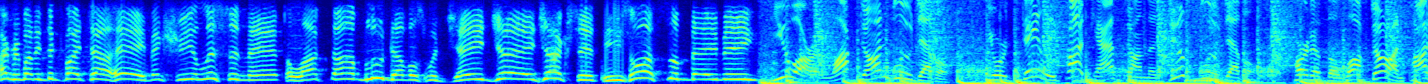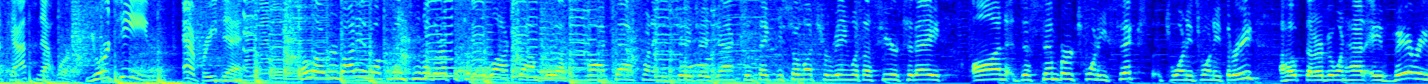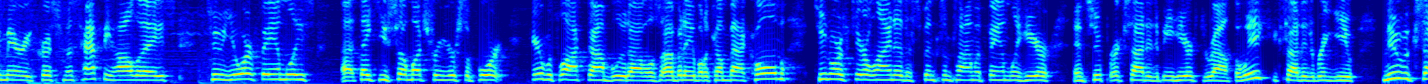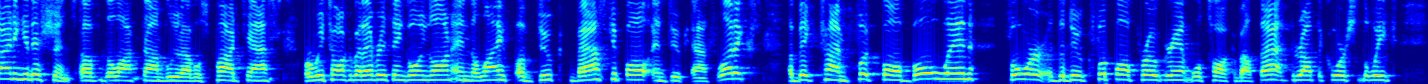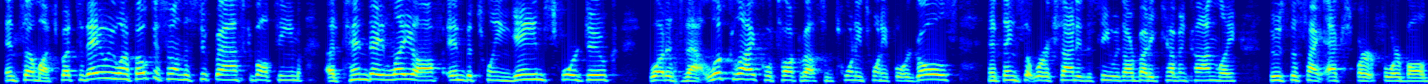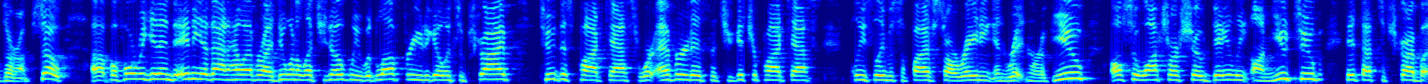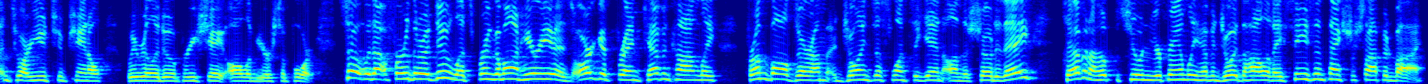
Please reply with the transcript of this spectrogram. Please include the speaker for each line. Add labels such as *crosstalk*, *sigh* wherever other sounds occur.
Speaker 1: Hi, everybody. Dick Vitale. Hey, make sure you listen, man. Locked On Blue Devils with J.J. Jackson. He's awesome, baby.
Speaker 2: You are Locked On Blue Devils, your daily podcast on the Duke Blue Devils, part of the Locked On Podcast Network. Your team every day.
Speaker 3: Hello, everybody, and welcome into another episode of the Locked On Blue podcast. My name is J.J. Jackson. Thank you so much for being with us here today on December 26th, 2023. I hope that everyone had a very Merry Christmas. Happy holidays to your families. Uh, thank you so much for your support here with Locked On Blue Devils. I've been able to come back home to North Carolina to spend some time with family here and super excited to be here throughout the week. Excited to bring you new exciting editions of the Locked On Blue Devils podcast where we talk about everything going on in the life of Duke basketball and Duke athletics, a big time football bowl win for the Duke football program. We'll talk about that throughout the course of the week and so much. But today we want to focus on this Duke basketball team, a 10 day layoff in between games for Duke. What does that look like? We'll talk about some 2024 goals and things that we're excited to see with our buddy Kevin Connelly, who's the site expert for Ball Durham. So, uh, before we get into any of that, however, I do want to let you know we would love for you to go and subscribe to this podcast wherever it is that you get your podcast. Please leave us a five star rating and written review. Also, watch our show daily on YouTube. Hit that subscribe button to our YouTube channel. We really do appreciate all of your support. So, without further ado, let's bring him on. Here he is, our good friend Kevin Connelly from Ball Durham, joins us once again on the show today. Kevin, I hope that you and your family have enjoyed the holiday season. Thanks for stopping by.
